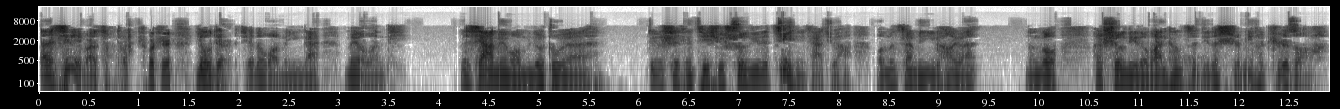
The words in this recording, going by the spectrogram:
但是心里边总的来说是有底儿，觉得我们应该没有问题。那下面我们就祝愿这个事情继续顺利的进行下去哈，我们三名宇航员能够很顺利的完成自己的使命和职责了。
